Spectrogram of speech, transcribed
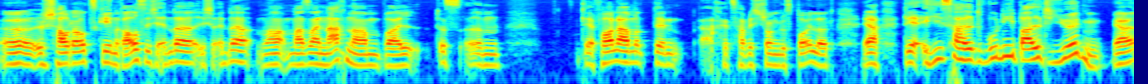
äh, Shoutouts gehen raus, ich ändere, ich ändere mal, mal seinen Nachnamen, weil das, ähm, der Vorname, den, ach, jetzt habe ich schon gespoilert. Ja, der hieß halt Wunibald Jürgen, ja.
